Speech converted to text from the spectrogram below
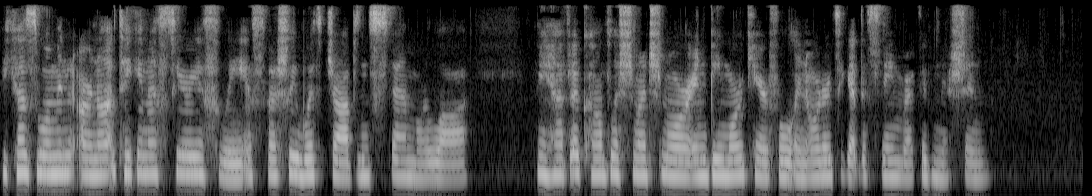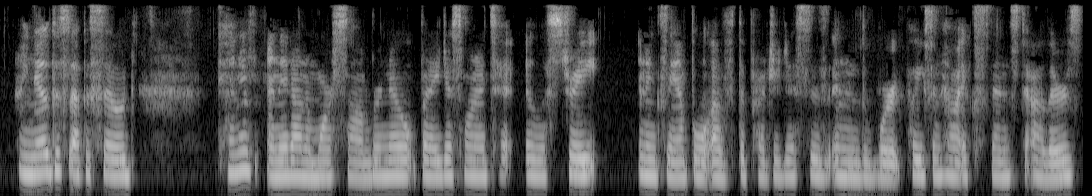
Because women are not taken as seriously, especially with jobs in STEM or law, they have to accomplish much more and be more careful in order to get the same recognition. I know this episode kind of ended on a more somber note, but I just wanted to illustrate an example of the prejudices in the workplace and how it extends to others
